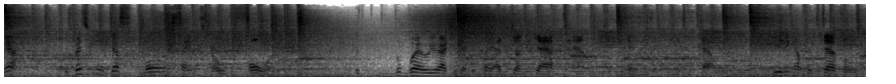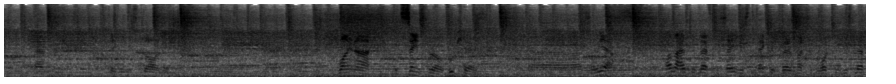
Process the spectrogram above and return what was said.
Yeah, it's basically just more Saints Row 4. But, where you actually get to play as Johnny Gat and hell, beating up the devil and taking his daughter. Why not? It's Saints Row, who cares? Yeah, all I have to left to say is thank you very much for watching this Let's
